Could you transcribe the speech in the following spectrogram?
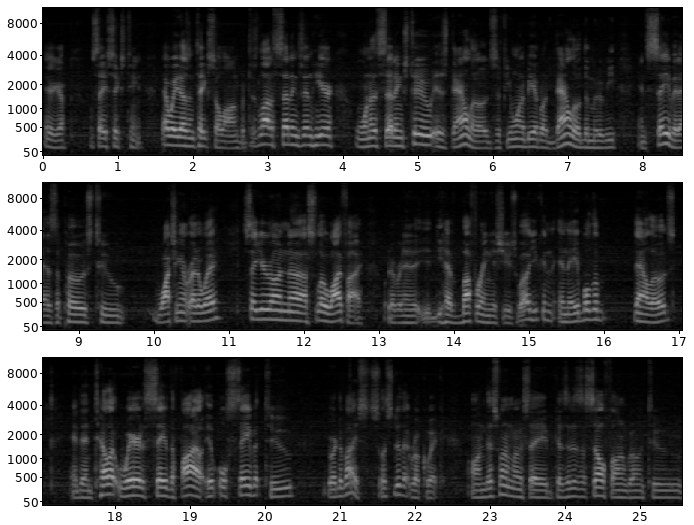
There you go. We'll say 16. That way it doesn't take so long. But there's a lot of settings in here. One of the settings, too, is downloads. If you want to be able to download the movie and save it as opposed to watching it right away. Say you're on uh, slow Wi-Fi, whatever, and you have buffering issues. Well, you can enable the downloads and then tell it where to save the file. It will save it to your device. So let's do that real quick. On this one, I'm going to say, because it is a cell phone, I'm going to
